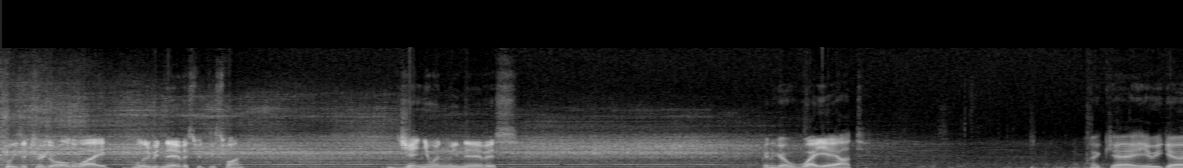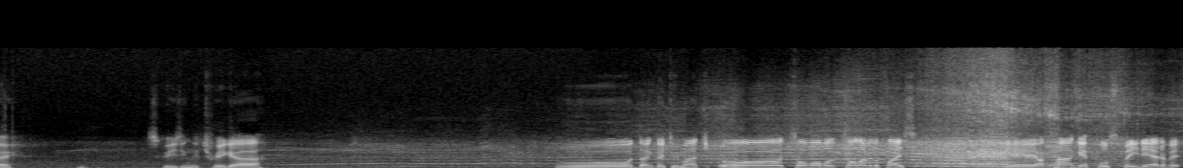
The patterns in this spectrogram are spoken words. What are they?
squeeze the trigger all the way. I'm a little bit nervous with this one. Genuinely nervous. Gonna go way out. Okay here we go. Squeezing the trigger. Oh don't go too much. Oh it's all it's all over the place. Yeah I can't get full speed out of it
